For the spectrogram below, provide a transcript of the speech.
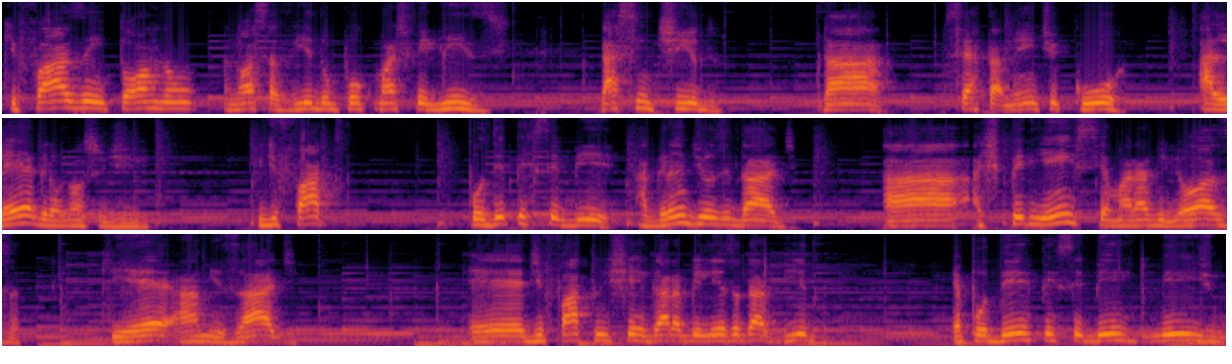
que fazem e tornam a nossa vida um pouco mais felizes, dá sentido, dá certamente cor, alegra o nosso dia. E de fato, poder perceber a grandiosidade, a, a experiência maravilhosa que é a amizade, é de fato enxergar a beleza da vida, é poder perceber mesmo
